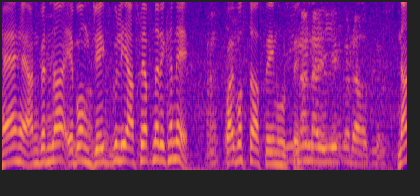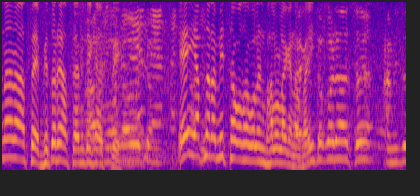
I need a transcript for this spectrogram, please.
হ্যাঁ হ্যাঁ আনবেন না। এবং যেগুলি আছে আপনার এখানে কয় বস্তা আছে এই মুহূর্তে? না না না আছে ভেতরে আছে আমি দেখে আসছি। এই আপনারা মিথ্যা কথা বলেন ভালো লাগে না ভাই। আমি তো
